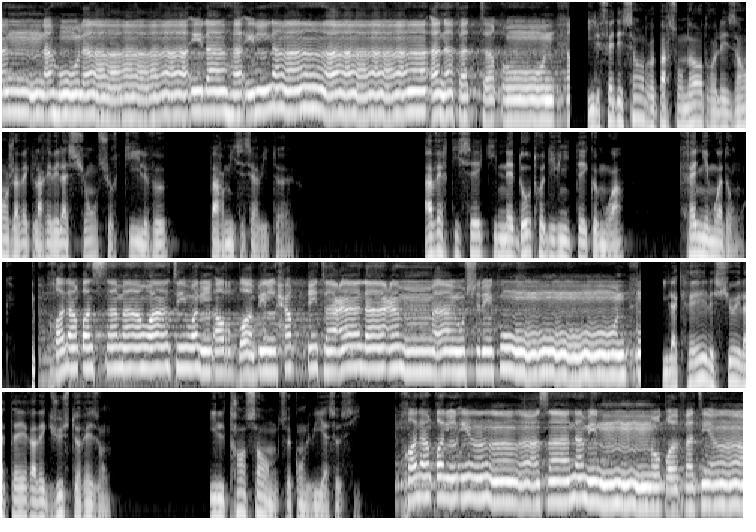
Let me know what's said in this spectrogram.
أنه لا إله إلا أنا فاتقون fait descendre par son ordre les anges avec la révélation sur qui il veut parmi ses serviteurs. Avertissez qu'il n'est d'autre divinité que moi, craignez-moi donc. Il a créé les cieux et la terre avec juste raison. Il transcende ce qu'on lui associe. خلق الإنسان من نطفة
